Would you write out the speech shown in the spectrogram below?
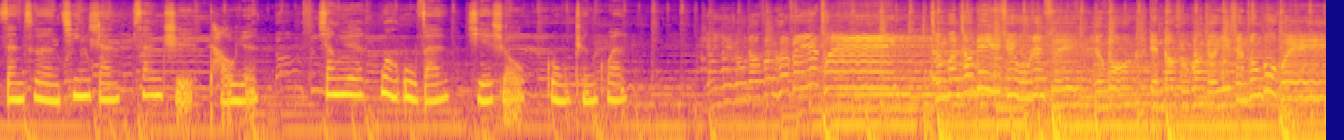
三寸青山，三尺桃源。相约万物繁，携手共尘欢。天一如刀，风和飞燕吹。城关长壁一去无人随。任我颠倒疏狂，这一生终不悔。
